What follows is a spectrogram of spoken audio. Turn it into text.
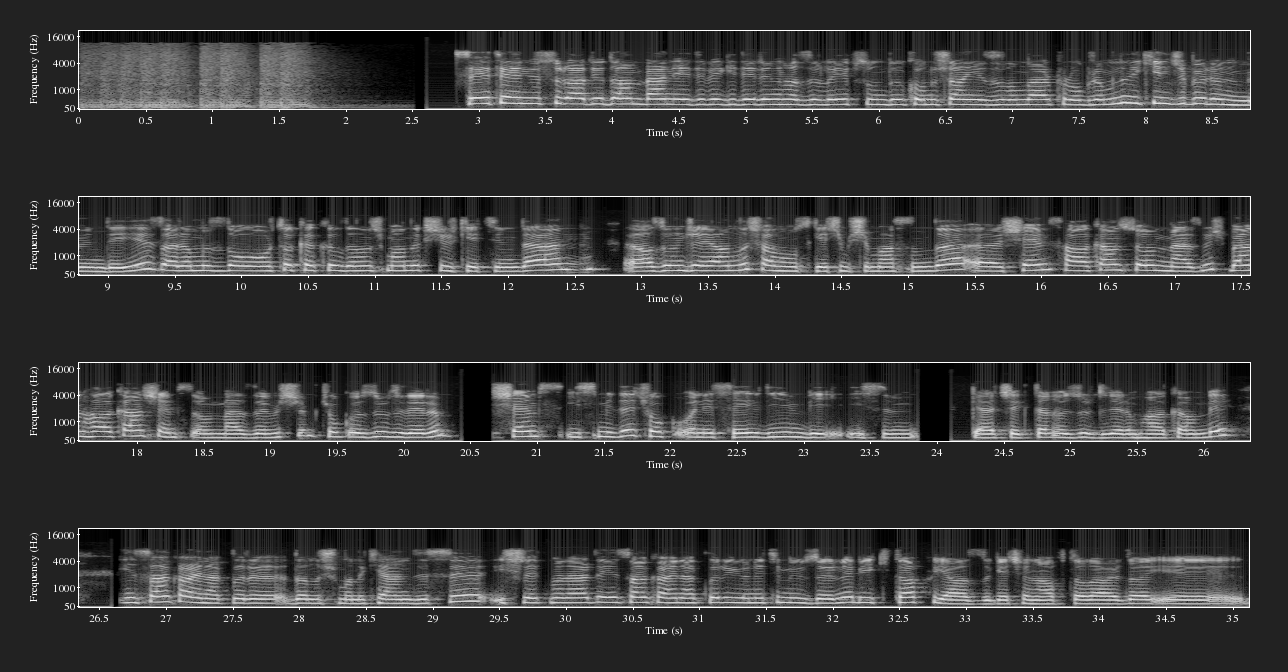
ST Endüstri Radyo'dan ben Edibe Gider'in hazırlayıp sunduğu Konuşan Yazılımlar programının ikinci bölümündeyiz. Aramızda o ortak akıl danışmanlık şirketinden e, az önce yanlış anons geçmişim aslında. E, Şems Hakan Sönmez'miş. Ben Hakan Şems Sönmez demişim. Çok özür dilerim. Şems ismi de çok hani sevdiğim bir isim. Gerçekten özür dilerim Hakan Bey. İnsan kaynakları danışmanı kendisi. İşletmelerde insan kaynakları yönetimi üzerine bir kitap yazdı geçen haftalarda e,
